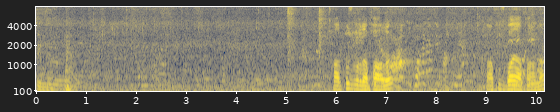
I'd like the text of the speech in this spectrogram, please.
won. Karpuz burada pahalı. Karpuz bayağı pahalı.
